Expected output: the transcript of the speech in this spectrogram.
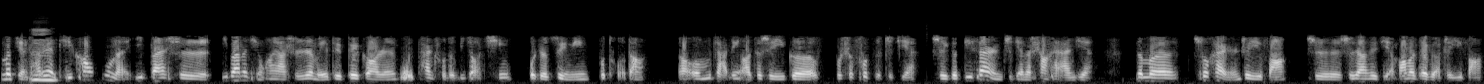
那么检察院提抗诉呢，一般是一般的情况下是认为对被告人判处的比较轻，或者罪名不妥当。啊，我们假定啊，这是一个不是父子之间，是一个第三人之间的伤害案件。那么受害人这一方是实际上是检方的代表这一方。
